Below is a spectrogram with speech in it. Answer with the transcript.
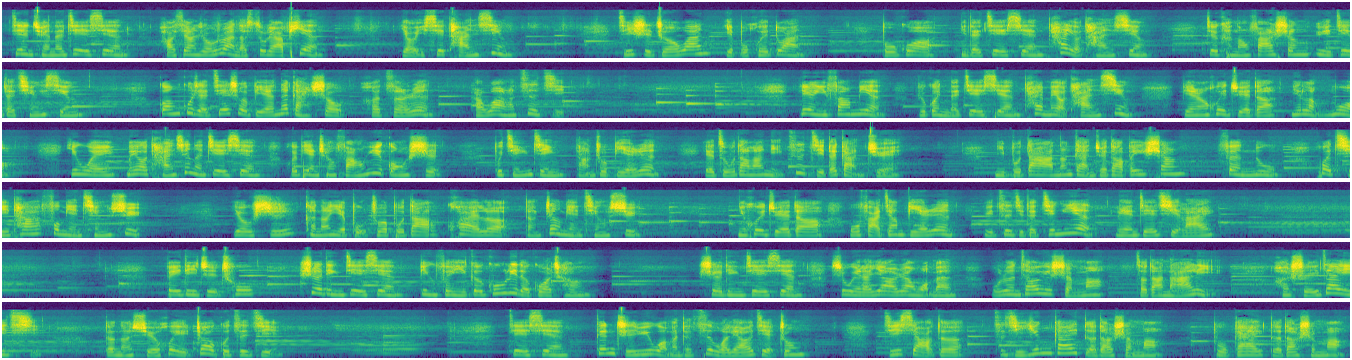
健全的界限好像柔软的塑料片，有一些弹性。即使折弯也不会断。不过，你的界限太有弹性，就可能发生越界的情形。光顾着接受别人的感受和责任，而忘了自己。另一方面，如果你的界限太没有弹性，别人会觉得你冷漠，因为没有弹性的界限会变成防御攻势，不仅仅挡住别人，也阻挡了你自己的感觉。你不大能感觉到悲伤、愤怒或其他负面情绪，有时可能也捕捉不到快乐等正面情绪。你会觉得无法将别人与自己的经验连接起来。贝蒂指出，设定界限并非一个孤立的过程。设定界限是为了要让我们无论遭遇什么，走到哪里。和谁在一起，都能学会照顾自己。界限根植于我们的自我了解中，即晓得自己应该得到什么，不该得到什么。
